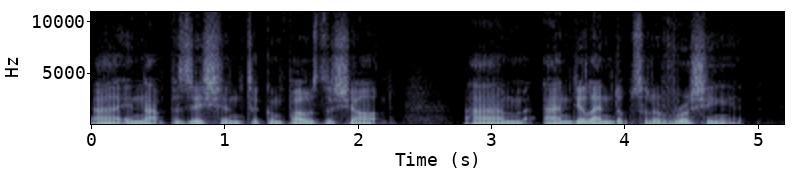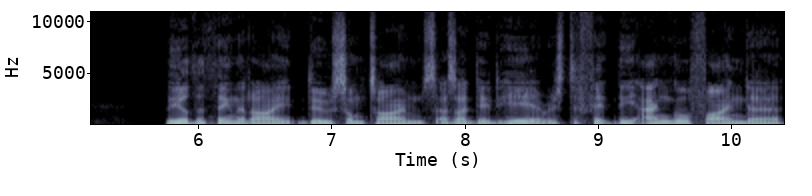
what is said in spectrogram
uh, in that position to compose the shot, um, and you'll end up sort of rushing it. The other thing that I do sometimes, as I did here, is to fit the angle finder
